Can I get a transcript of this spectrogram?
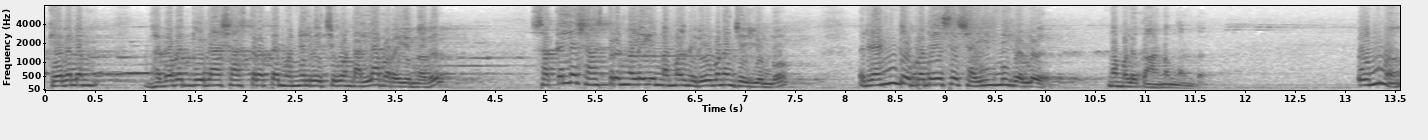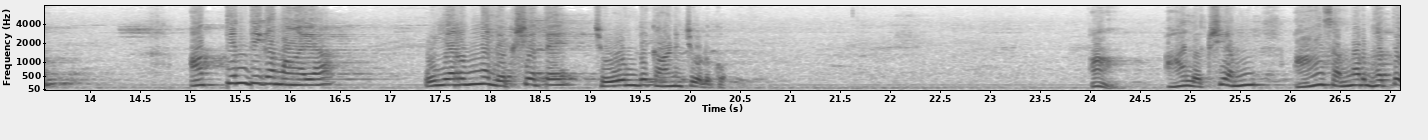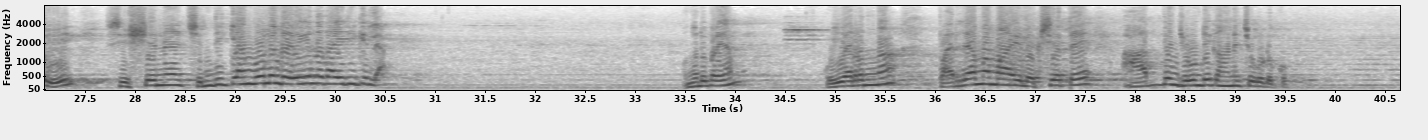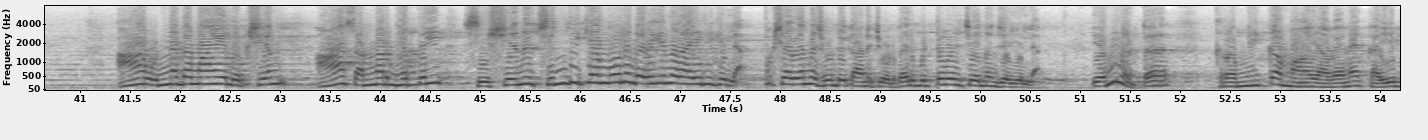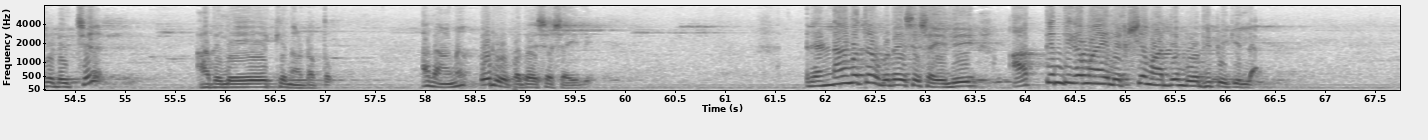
കേവലം ഭഗവത്ഗീതാശാസ്ത്രത്തെ മുന്നിൽ വെച്ചുകൊണ്ടല്ല പറയുന്നത് സകല ശാസ്ത്രങ്ങളെയും നമ്മൾ നിരൂപണം ചെയ്യുമ്പോൾ രണ്ട് ഉപദേശ ശൈലികൾ നമ്മൾ കാണുന്നുണ്ട്. ഒന്ന് ആത്യന്തികമായ ഉയർന്ന ലക്ഷ്യത്തെ ചൂണ്ടി കാണിച്ചു കൊടുക്കും. ആ ആ ലക്ഷ്യം ആ സന്ദർഭത്തിൽ ശിഷ്യന് ചിന്തിക്കാൻ പോലും കഴിയുന്നതായിരിക്കില്ല. ഒന്നുകൂടി പറയാം. ഉയർന്ന പരമമായ ലക്ഷ്യത്തെ ആദ്യം ചൂണ്ടിക്കാണിച്ചു കൊടുക്കും ആ ഉന്നതമായ ലക്ഷ്യം ആ സന്ദർഭത്തിൽ ശിഷ്യന് ചിന്തിക്കാൻ പോലും കഴിയുന്നതായിരിക്കില്ല. പക്ഷെ അത് തന്നെ ചൂണ്ടിക്കാണിച്ചു കൊടുക്കും. അതിൽ വിട്ടുവീഴ്ചയൊന്നും ചെയ്യില്ല. എന്നിട്ട് ക്രമികമായി അവനെ കൈപിടിച്ച് അതിലേക്ക് നടത്തും. അതാണ് ഒരു ഉപദേശ ശൈലി രണ്ടാമത്തെ ഉപദേശ ശൈലി ആത്യന്തികമായ ലക്ഷ്യം ആദ്യം ബോധിപ്പിക്കില്ല.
